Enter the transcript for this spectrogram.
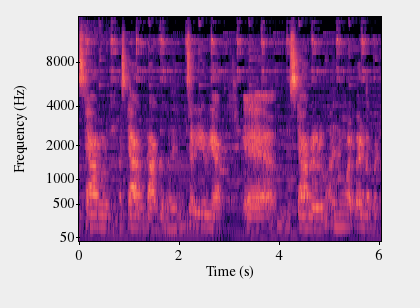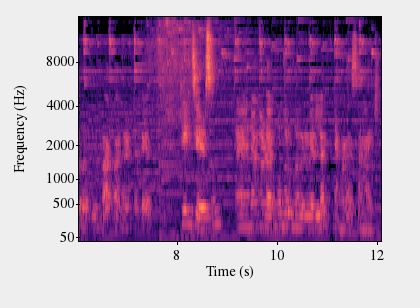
സ്റ്റാർ സ്റ്റാർ ഉണ്ടാക്കുന്നതിനും ചെറിയ ചെറിയ സ്റ്റാറുകളും അതിന് വേണ്ടപ്പെട്ടതൊക്കെ ഉണ്ടാക്കാനായിട്ടൊക്കെ ടീച്ചേഴ്സും ഞങ്ങളുടെ മുതിർന്നവരും എല്ലാം ഞങ്ങളെ സഹായിക്കും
